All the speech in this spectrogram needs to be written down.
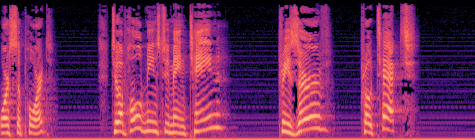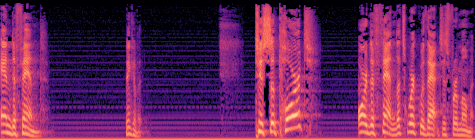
or support. To uphold means to maintain preserve, protect, and defend. Think of it. To support or defend. Let's work with that just for a moment.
